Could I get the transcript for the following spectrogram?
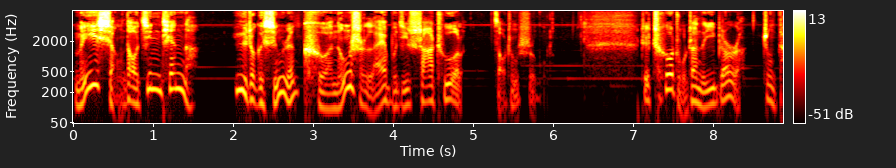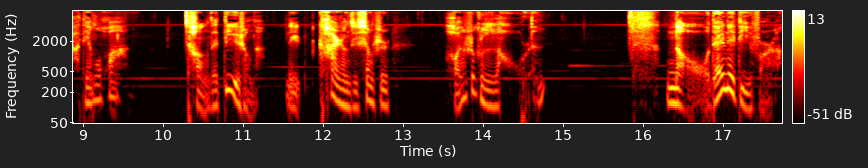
没想到今天呢，遇着个行人，可能是来不及刹车了，造成事故了。这车主站在一边啊，正打电话呢，躺在地上呢，那看上去像是，好像是个老人，脑袋那地方啊，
